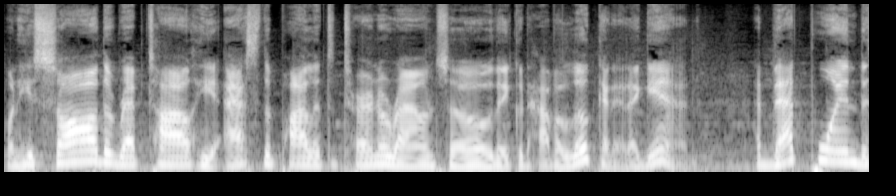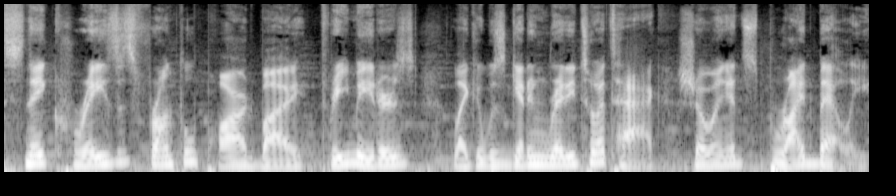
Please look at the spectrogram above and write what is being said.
When he saw the reptile, he asked the pilot to turn around so they could have a look at it again. At that point, the snake raised its frontal part by 3 meters like it was getting ready to attack, showing its bright belly.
